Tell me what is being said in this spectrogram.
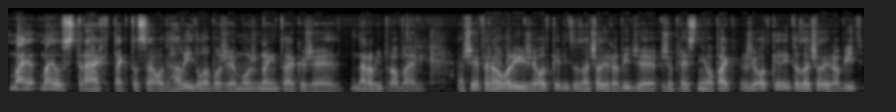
majú, majú strach takto sa odhaliť, lebo že možno im to akože narobí problémy. A šéfer hovorí, že odkedy to začali robiť, že, že presný opak, že odkedy to začali robiť,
